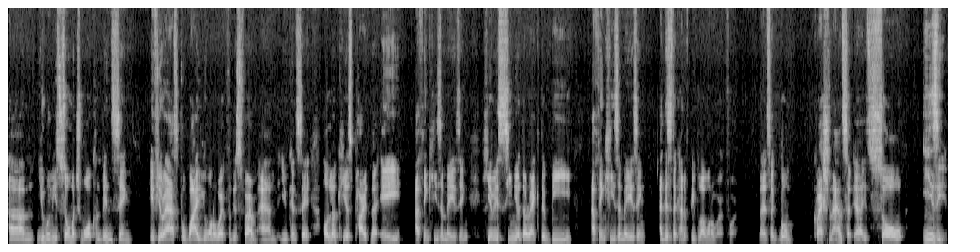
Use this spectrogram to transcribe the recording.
um, you will be so much more convincing if you're asked for why you want to work for this firm, and you can say, "Oh, look, here's partner A. I think he's amazing. Here is senior director B. I think he's amazing and this is the kind of people I want to work for. Then it's like boom, question answered. Yeah, it's so easy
